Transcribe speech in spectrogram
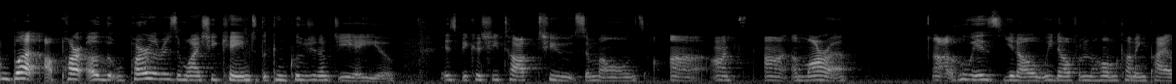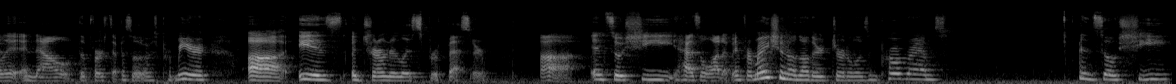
but a part of the part of the reason why she came to the conclusion of GAU is because she talked to Simone's uh, aunt, aunt Amara, uh, who is, you know, we know from the Homecoming pilot and now the first episode was premiered, uh, is a journalist professor. Uh, and so she has a lot of information on other journalism programs. And so she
